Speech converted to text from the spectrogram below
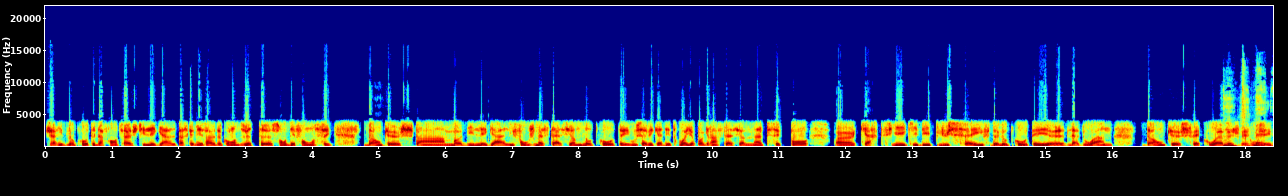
J'arrive de l'autre côté de la frontière, je suis illégal parce que mes heures de conduite euh, sont défoncées. Donc, euh, je suis en mode illégal. Il faut que je me stationne de l'autre côté. Vous savez qu'à Détroit, il n'y a pas grand stationnement, puis c'est pas un quartier qui est des plus safe de l'autre côté euh, de la douane. Donc, je fais quoi? Ben, je vais hmm. rouler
